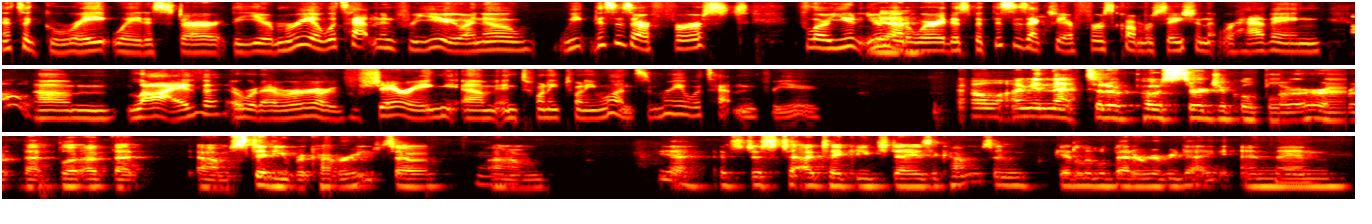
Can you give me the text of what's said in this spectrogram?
That's a great way to start the year. Maria, what's happening for you? I know we this is our first Fleur, you, you're yeah. not aware of this, but this is actually our first conversation that we're having oh. um, live or whatever, or sharing um, in 2021. So, Maria, what's happening for you? Well, I'm in that sort of post-surgical blur, that blur, uh, that um, steady recovery. So, yeah. Um, yeah, it's just I take each day as it comes and get a little better every day, and then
